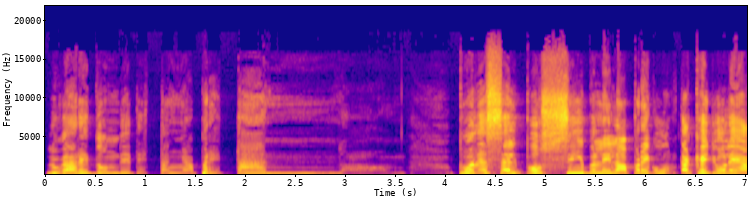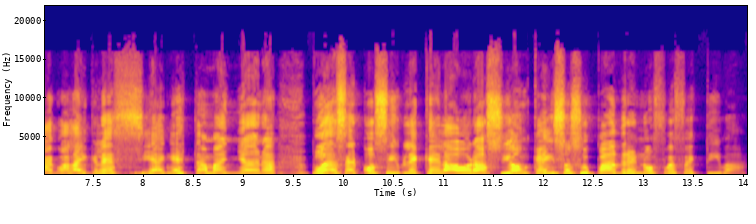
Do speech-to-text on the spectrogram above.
Lugares donde te están apretando Puede ser posible, la pregunta que yo le hago a la iglesia en esta mañana, puede ser posible que la oración que hizo su padre no fue efectiva.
